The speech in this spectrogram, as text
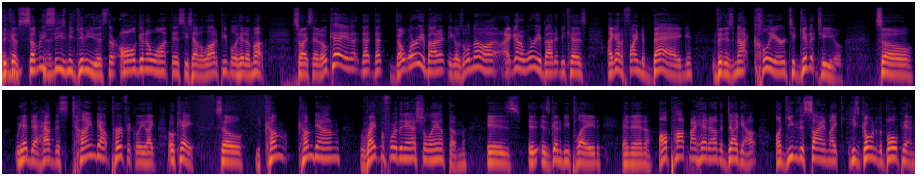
Because somebody sees me giving you this, they're all going to want this. He's had a lot of people hit him up. So I said, okay, that, that, that don't worry about it. He goes, well, no, I, I got to worry about it because I got to find a bag that is not clear to give it to you. So we had to have this timed out perfectly. Like, okay, so you come come down right before the national anthem is is, is going to be played, and then I'll pop my head out of the dugout. I'll give you the sign like he's going to the bullpen.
